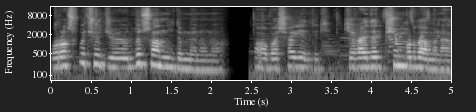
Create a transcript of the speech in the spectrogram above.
Orospu çocuğu öldü sandıydım ben onu. Aa başa geldik. Ki kaydetmişim burada amına.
